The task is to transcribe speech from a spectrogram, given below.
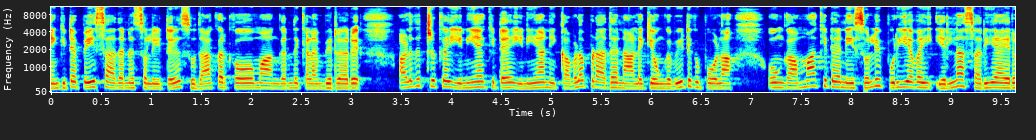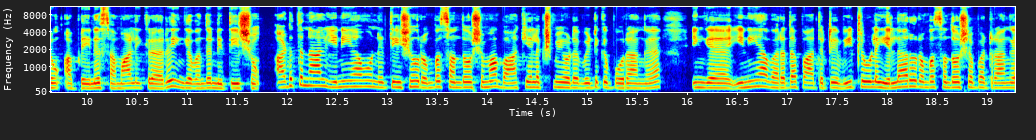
என்கிட்ட பேசாதன்னு சொல்லிட்டு சுதாகர் கோவமாக அங்கேருந்து கிளம்பிடுறாரு. அழுதுட்ருக்க இனியா கிட்ட இனியா நீ கவலைப்படாத நாளைக்கு உங்கள் வீட்டுக்கு போகலாம் உங்கள் அம்மா கிட்ட நீ சொல்லி புரியவை எல்லாம் சரியாயிரும் அப்படின்னு சமாளிக்கிறாரு இங்கே வந்து நிதிஷும் அடுத்த நாள் இனியாவும் நிதிஷும் ரொம்ப சந்தோஷமாக பாக்கியலட்சுமியோட வீட்டுக்கு போகிறாங்க இங்கே இனியா வரதை பார்த்துட்டு வீட்டில் உள்ள எல்லாரும் ரொம்ப சந்தோஷப்படுறாங்க.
